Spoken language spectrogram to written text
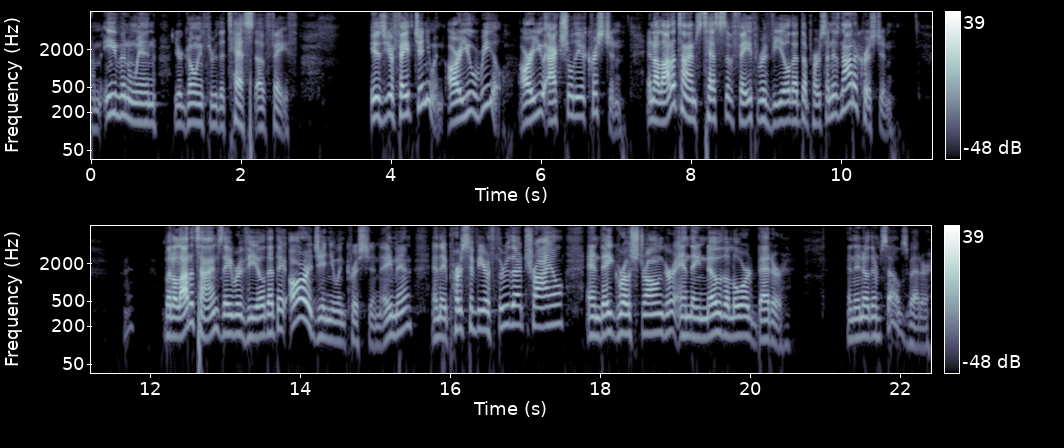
um, even when you're going through the test of faith. Is your faith genuine? Are you real? Are you actually a Christian? And a lot of times, tests of faith reveal that the person is not a Christian. But a lot of times, they reveal that they are a genuine Christian. Amen? And they persevere through that trial, and they grow stronger, and they know the Lord better, and they know themselves better.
